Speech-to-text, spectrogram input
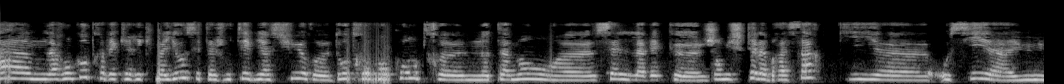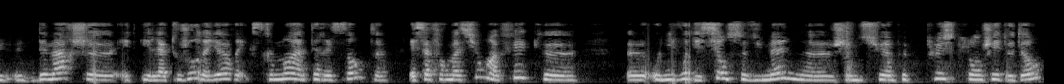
À la rencontre avec Eric Maillot s'est ajouté bien sûr euh, d'autres rencontres, euh, notamment euh, celle avec Jean-Michel Abrassard, qui aussi a eu une démarche, et il l'a toujours d'ailleurs, extrêmement intéressante. Et sa formation a fait que au niveau des sciences humaines, je me suis un peu plus plongée dedans.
